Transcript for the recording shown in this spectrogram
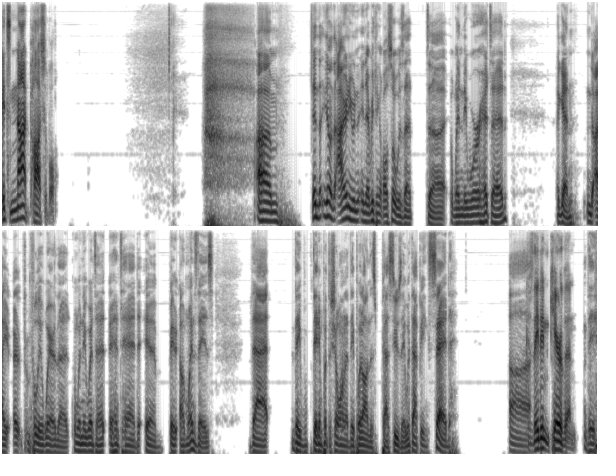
It's not possible. um, and you know the irony in, in everything also was that uh, when they were head to head, again, I uh, I'm fully aware that when they went to head to head on Wednesdays, that they they didn't put the show on that They put on this past Tuesday. With that being said, uh, Because they didn't care then. they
